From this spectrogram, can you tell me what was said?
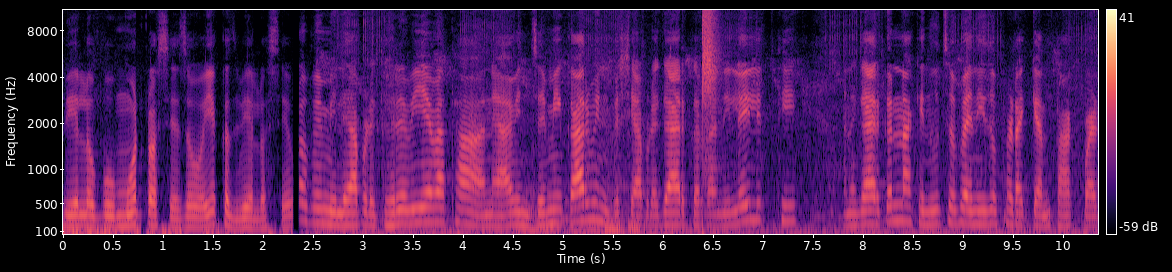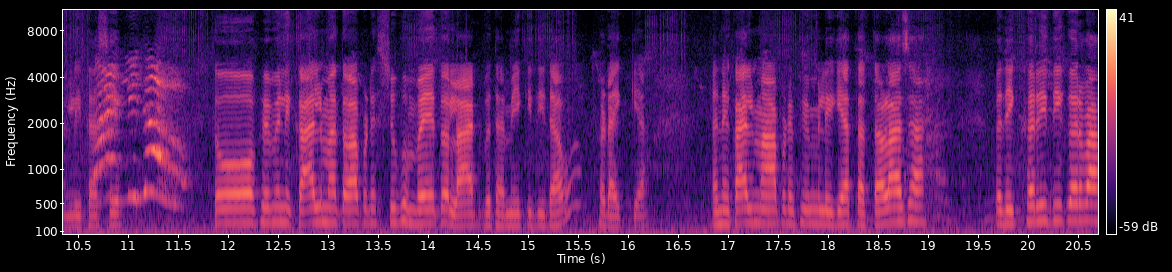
વેલો બહુ મોટો છે જવો એક જ વેલો છે. ફેમિલી, આપણે ઘરે આવ્યા થા અને આવીને જમી કારવીને પછી આપણે ગાર કરવાની લઈ લીધી. અને ગાર કરી નાખીને ઉત્સવભાઈની જો ફટાક્યાને ભાગ પાડી લીધા છે. તો ફેમિલી કાલમાં તો આપણે શુભમભાઈએ તો લાટ બધા મેકી દીધા હો ફટાક્યા. અને કાલમાં આપણે ફેમિલી ગયા હતા તળાજા. બધી ખરીદી કરવા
